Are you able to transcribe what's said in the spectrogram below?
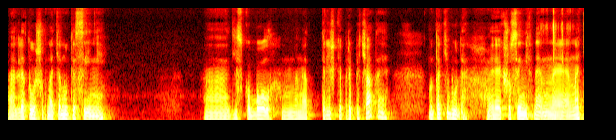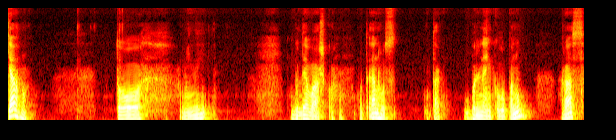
е, для того, щоб натягнути сині. Е, Дискобол мене трішки припечатає. Ну так і буде. Я якщо синіх не, не натягну, то мені буде важко. От Енгус так больненько лупанув. Раз.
